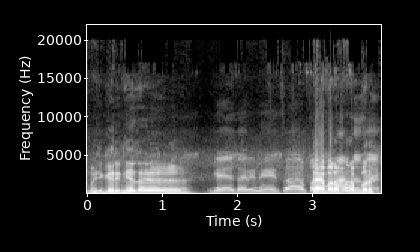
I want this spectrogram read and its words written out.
म्हणजे घरी न्यायचं घे घरी न्यायचं काय परत बरं, बरोबर. आहे.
